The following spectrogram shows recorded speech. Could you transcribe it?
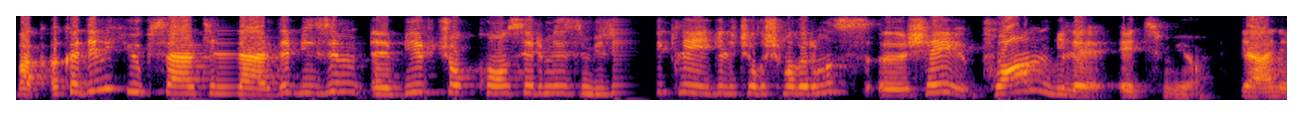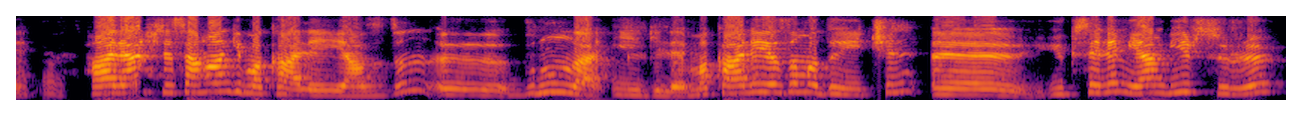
Bak akademik yükseltilerde bizim e, birçok konserimiz, müzikle ilgili çalışmalarımız e, şey puan bile etmiyor. Yani evet. hala işte sen hangi makaleyi yazdın e, bununla ilgili makale yazamadığı için e, yükselemeyen bir sürü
